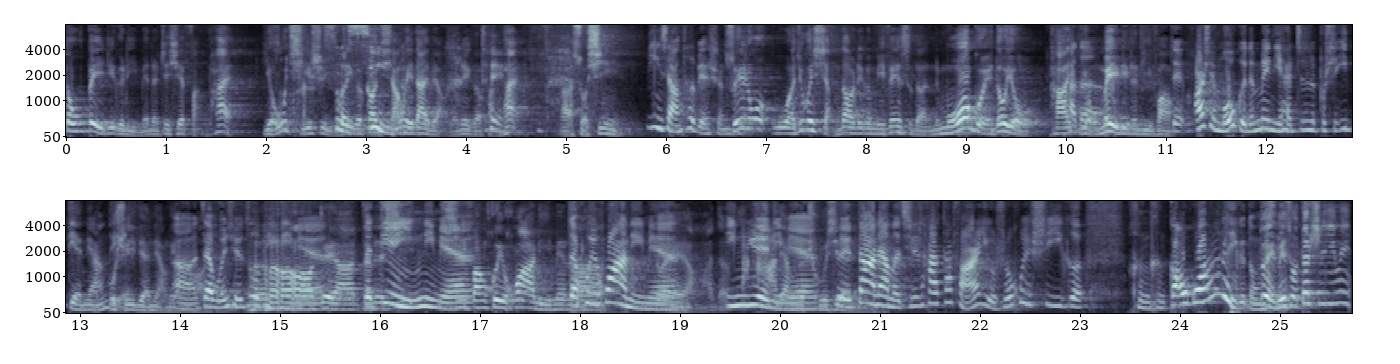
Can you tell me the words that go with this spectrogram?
都被这个里面的这些反派，尤其是以这个高启强为代表的这个反派啊所吸引，印象特别深。所以说我就会想到这个米菲斯的魔鬼都有他有魅力的地方。对，而且魔鬼的魅力还真的不是一点两点，不是一点两点啊，在文学作品里面，对啊，在电影里面，西方绘画里面，在绘画里面，对呀，音乐里面，对大量的，其实他他反而有时候会是一个很很高光的一个东西。对，没错。但是因为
